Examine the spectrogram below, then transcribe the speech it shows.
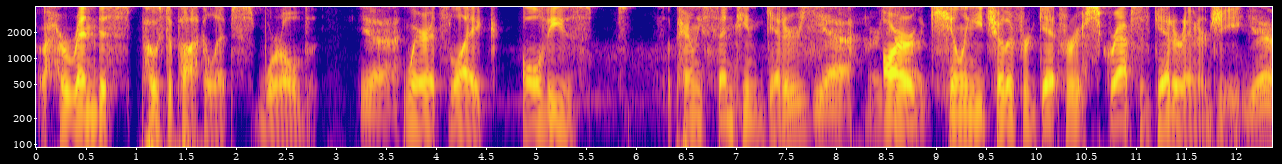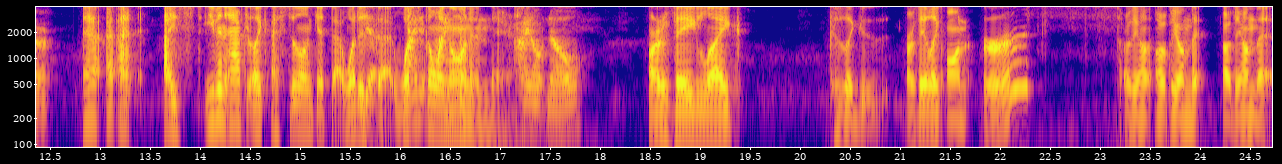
horrendous post-apocalypse world Yeah, where it's like all these apparently sentient getters yeah, are like, killing each other for get for scraps of getter energy yeah. and I, I, I st- even after like I still don't get that. What is Yeah, that? What's I- going I on in there? I don't know. Are they like, cause like, are they like on Earth? Are they on? Are they on the? Are they on the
